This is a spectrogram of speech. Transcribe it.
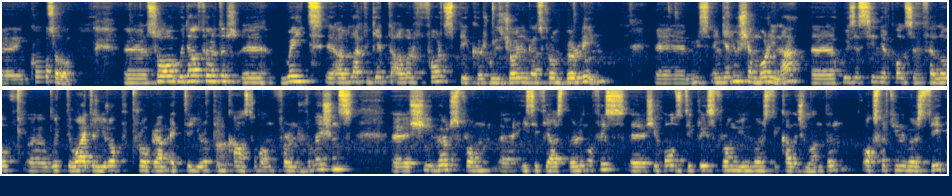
uh, in Kosovo. Uh, so without further uh, wait, uh, I would like to get our fourth speaker who is joining us from Berlin, Ms. Engjellushe Morina, who is a senior policy fellow with the Wider Europe program at the European Council on Foreign Relations. Uh, she works from uh, ECFR's Berlin office. Uh, she holds degrees from University College London, Oxford University,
